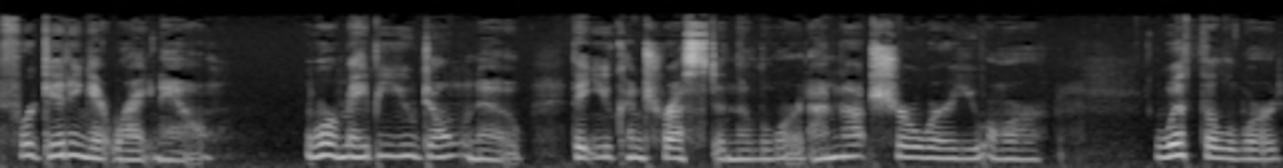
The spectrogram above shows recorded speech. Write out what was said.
forgetting it right now. Or maybe you don't know that you can trust in the Lord. I'm not sure where you are with the Lord,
